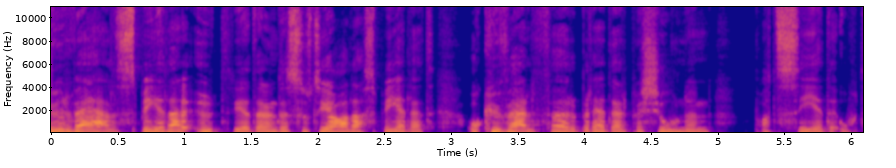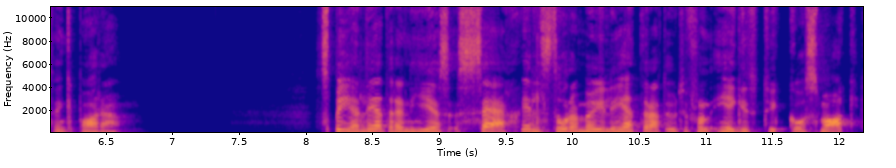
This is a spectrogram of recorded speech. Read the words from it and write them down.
Hur väl spelar utredaren det sociala spelet och hur väl förberedd är personen på att se det otänkbara? Spelledaren ges särskilt stora möjligheter att utifrån eget tycke och smak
